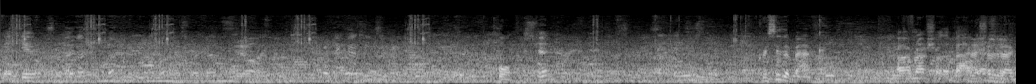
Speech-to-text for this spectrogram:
Thank you. Cool. Good. Can we see the back? Uh, I'm not sure the back. Can I show the back?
